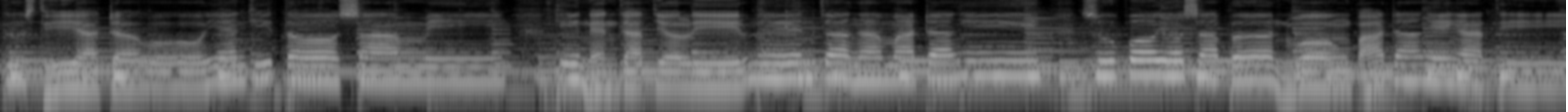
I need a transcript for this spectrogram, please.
Gusti adawo yen kita sami kinen katya lilin kang amadangi supaya saben wong padange ngati.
